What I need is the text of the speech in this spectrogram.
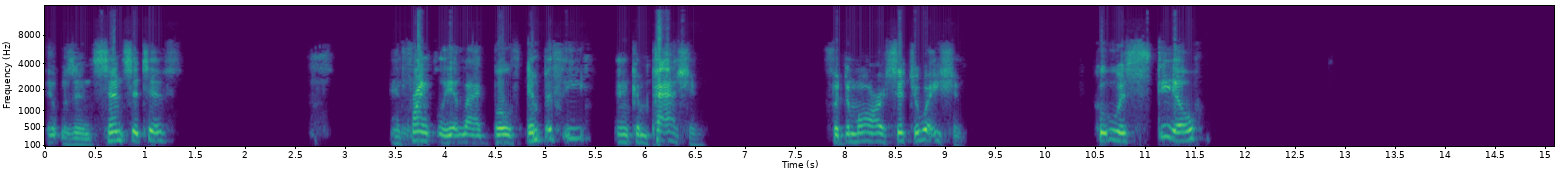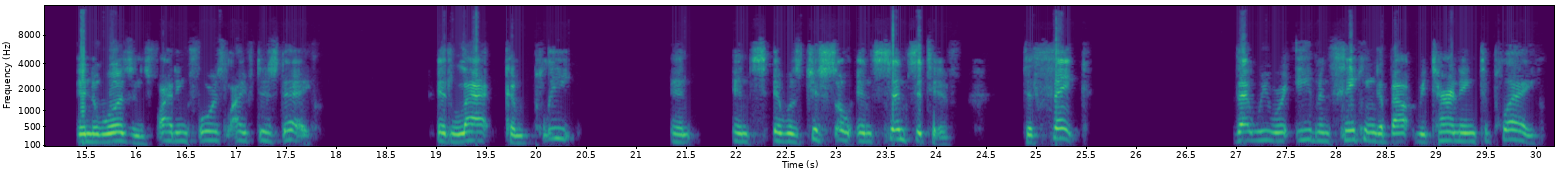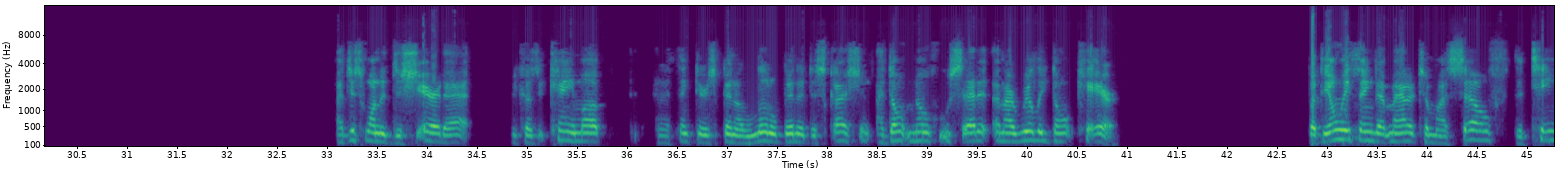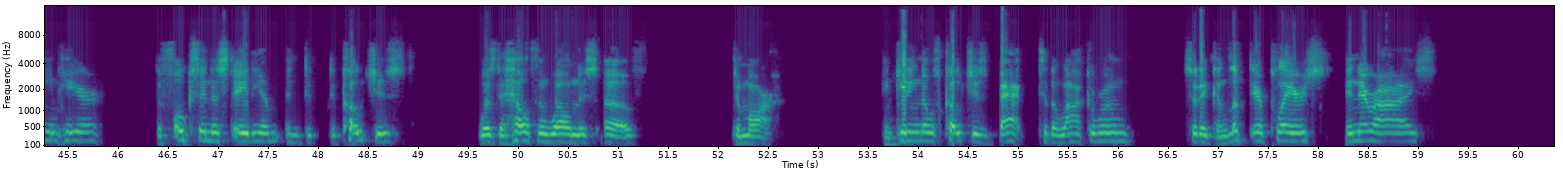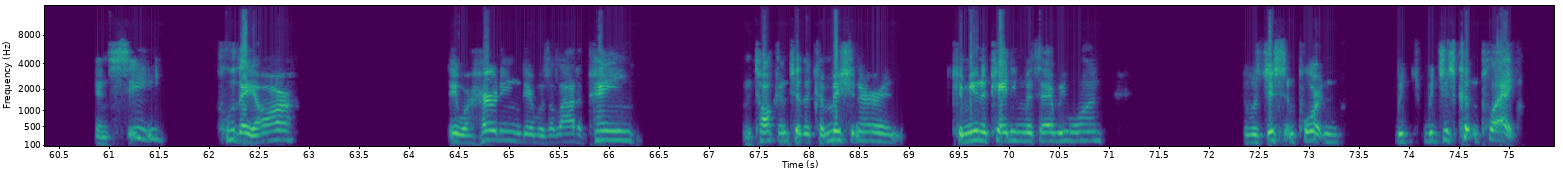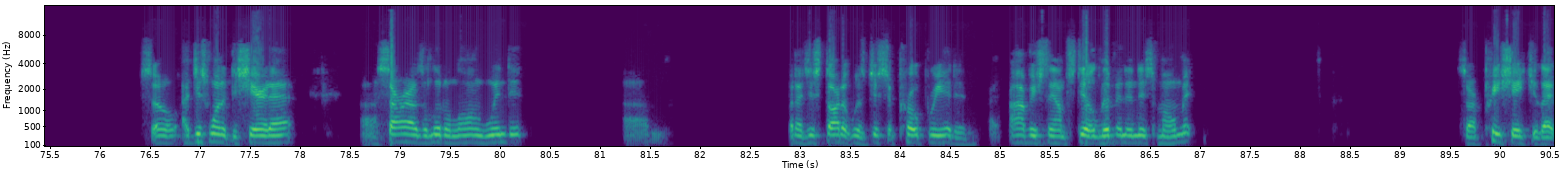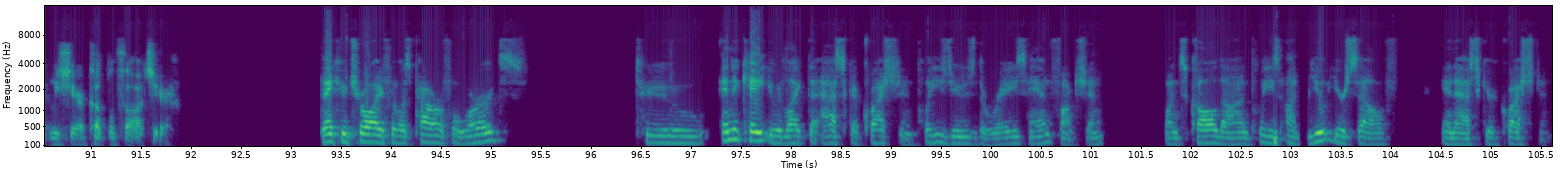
It was insensitive. And frankly, it lacked both empathy and compassion for Damar's situation, who is still in the woods and is fighting for his life this day. It lacked complete and, and it was just so insensitive to think that we were even thinking about returning to play. I just wanted to share that because it came up and I think there's been a little bit of discussion. I don't know who said it and I really don't care. But the only thing that mattered to myself, the team here, the folks in the stadium, and the, the coaches was the health and wellness of Damar and getting those coaches back to the locker room so they can look their players in their eyes and see who they are. They were hurting, there was a lot of pain. And talking to the commissioner and communicating with everyone, it was just important. We, we just couldn't play. So I just wanted to share that. Uh, sorry I was a little long winded. Um, but I just thought it was just appropriate. And obviously, I'm still living in this moment. So I appreciate you letting me share a couple thoughts here. Thank you, Troy, for those powerful words. To indicate you would like to ask a question, please use the raise hand function. Once called on, please unmute yourself and ask your question.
